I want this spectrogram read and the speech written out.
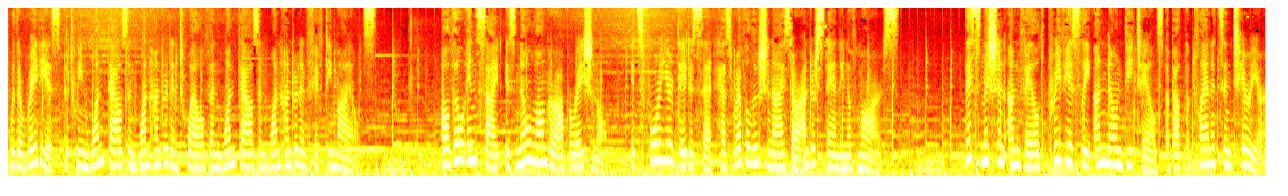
with a radius between 1,112 and 1,150 miles. Although InSight is no longer operational, its four-year dataset has revolutionized our understanding of Mars. This mission unveiled previously unknown details about the planet's interior,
